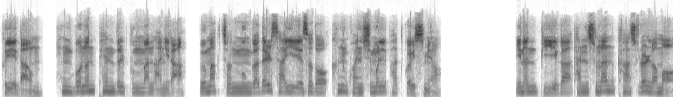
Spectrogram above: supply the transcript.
그의 다음 행보는 팬들뿐만 아니라 음악 전문가들 사이에서도 큰 관심을 받고 있으며 이는 비가 단순한 가수를 넘어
